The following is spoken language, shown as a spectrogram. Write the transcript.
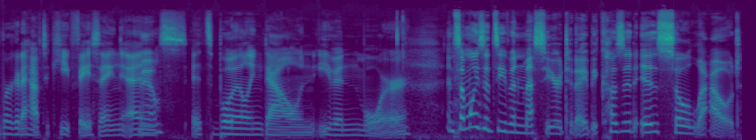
We're going to have to keep facing, and Yeah. it's, it's boiling down even more. In some ways, it's even messier today because it is so loud.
